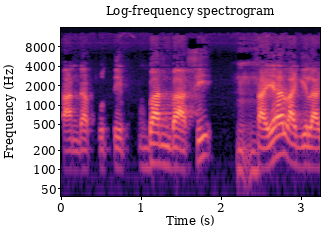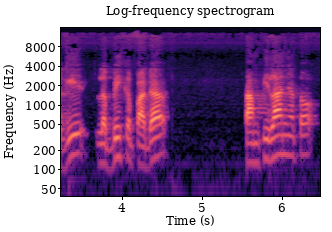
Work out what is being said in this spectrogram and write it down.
tanda kutip ban basi, mm-hmm. saya lagi-lagi lebih kepada tampilannya toh.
